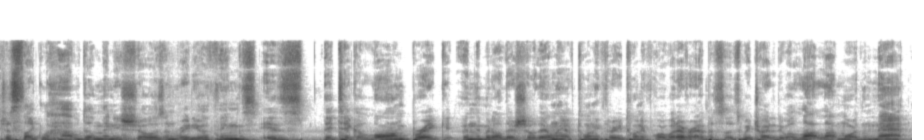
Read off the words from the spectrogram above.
Just like l'havdil, many shows and radio things is they take a long break in the middle of their show. They only have 23, 24, whatever episodes. We try to do a lot, lot more than that.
